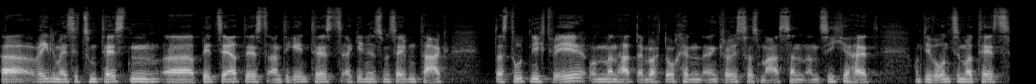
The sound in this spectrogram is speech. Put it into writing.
äh, regelmäßig zum Testen. Äh, PCR-Test, Antigentest, Ergebnis am selben Tag. Das tut nicht weh und man hat einfach doch ein, ein größeres Maß an, an Sicherheit. Und die Wohnzimmertests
